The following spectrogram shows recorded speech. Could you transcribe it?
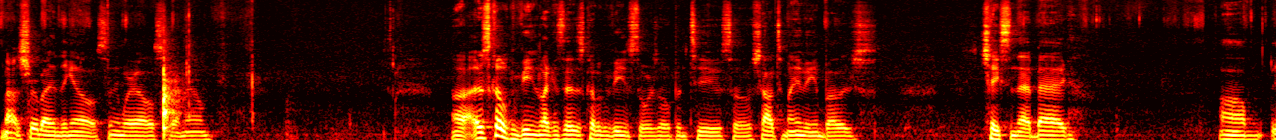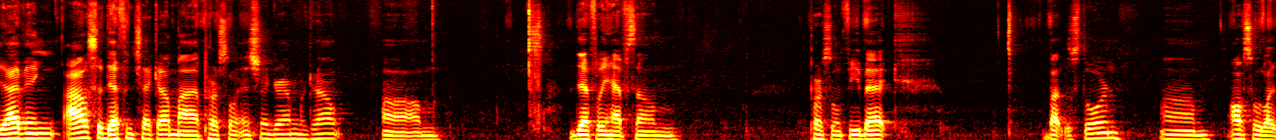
not sure about anything else, anywhere else right now. Uh, there's a couple convenience, like I said, there's a couple convenience stores open too. So shout out to my Indian brothers chasing that bag. Um, yeah, I mean, I also definitely check out my personal Instagram account. Um, definitely have some personal feedback about the storm. Um, also, like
